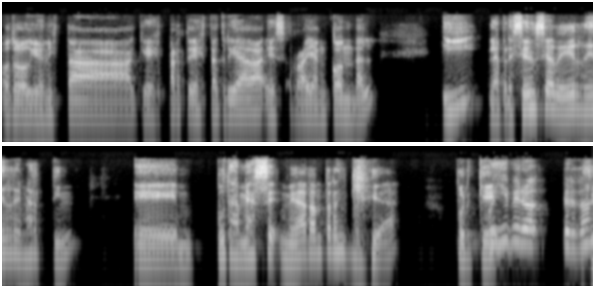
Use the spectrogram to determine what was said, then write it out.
otro guionista que es parte de esta triada es Ryan Condal. Y la presencia de R.R. Martin, eh, puta, me, hace, me da tanta tranquilidad. Porque, Oye, pero, perdón,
